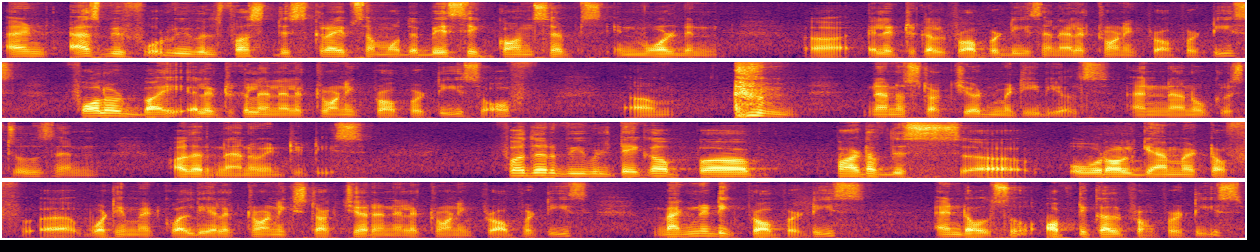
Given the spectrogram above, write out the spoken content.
and as before we will first describe some of the basic concepts involved in uh, electrical properties and electronic properties followed by electrical and electronic properties of um, nanostructured materials and nanocrystals and other nano entities. Further we will take up uh, part of this uh, overall gamut of uh, what you might call the electronic structure and electronic properties, magnetic properties and also optical properties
